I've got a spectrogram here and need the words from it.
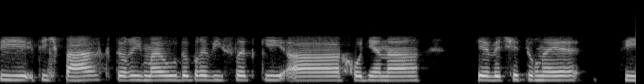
tí, tých pár, ktorí majú dobré výsledky a chodia na tie väčšie turnaje, si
